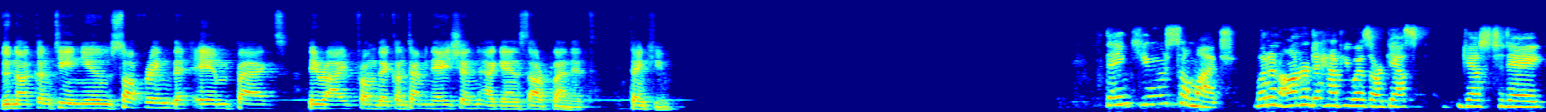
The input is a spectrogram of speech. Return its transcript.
do not continue suffering the impacts derived from the contamination against our planet. Thank you. Thank you so much. What an honor to have you as our guest guest today.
